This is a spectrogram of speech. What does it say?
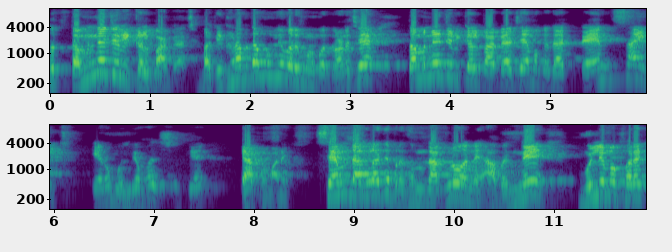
તો તમને જે વિકલ્પ આપ્યા છે, બાકી ઘણા બધા મૂલ્ય વર્ગમૂળમાં ત્રણ છે. તમને જે વિકલ્પ આપ્યા છે, એમાં કદાચ ટેન સાઈઠ એનું મૂલ્ય હોઈ શકે. આ પ્રમાણે. સેમ દાખલા છે, પ્રથમ દાખલો અને આ બંને મૂલ્યમાં ફરક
